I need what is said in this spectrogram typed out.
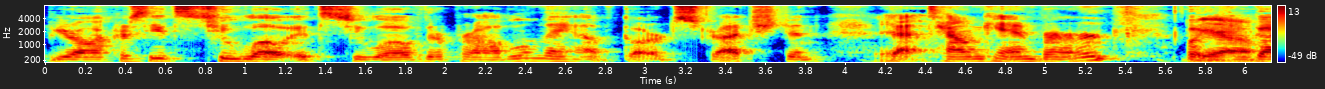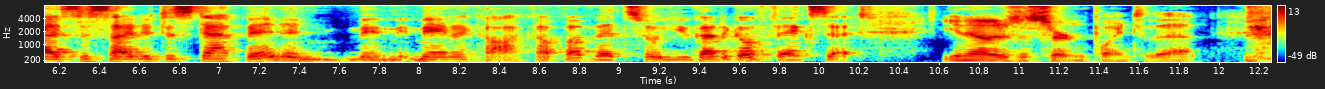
bureaucracy it's too low it's too low of their problem. They have guards stretched and yeah. that town can burn. But yeah. you guys decided to step in and made a cock up of it so you got to go fix it. You know there's a certain point to that.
